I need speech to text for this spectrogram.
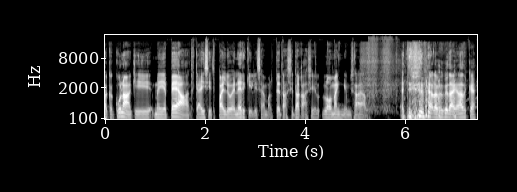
aga kunagi meie pead käisid palju energilisemalt edasi-tagasi loo mängimise ajal. et nüüd me oleme kuidagi natuke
